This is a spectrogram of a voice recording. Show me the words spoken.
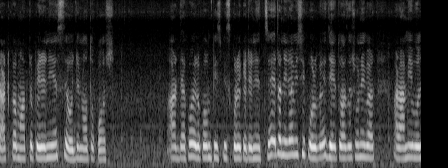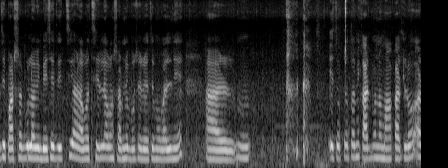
টাটকা মাত্র পেরে নিয়ে এসছে ওই জন্য অত কষ। আর দেখো এরকম পিস পিস করে কেটে নিচ্ছে। এটা নিরামিষই করবে, যেহেতু আজকে শনিবার। আর আমি বলছি পাট শাকগুলো আমি বেছে দিচ্ছি, আর আমার ছেলে আমার সামনে বসে রয়েছে মোবাইল নিয়ে। আর এঁচড়টা তো আমি কাটবো না, মা কাটলো। আর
